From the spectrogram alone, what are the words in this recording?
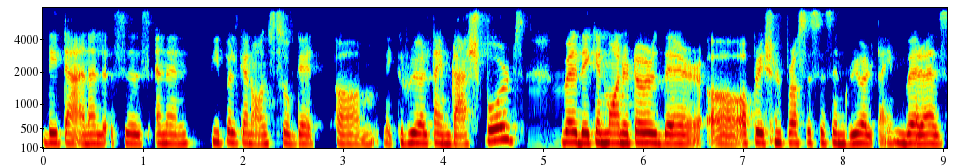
data analysis and then people can also get um, like real-time dashboards mm-hmm. where they can monitor their uh, operational processes in real time whereas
